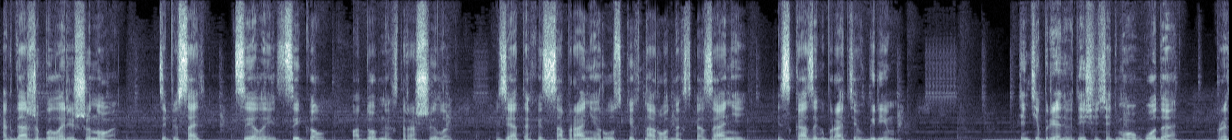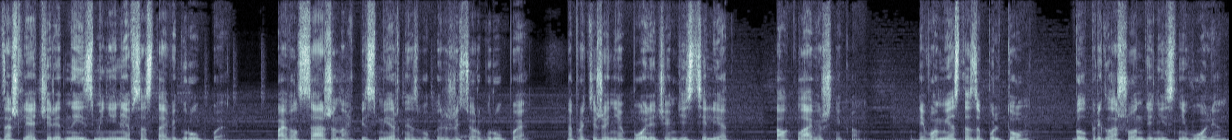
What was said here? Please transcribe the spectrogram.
Тогда же было решено записать целый цикл подобных страшилок, взятых из собрания русских народных сказаний и сказок братьев Гримм. В сентябре 2007 года произошли очередные изменения в составе группы. Павел Саженов, бессмертный звукорежиссер группы, на протяжении более чем 10 лет стал клавишником. Его место за пультом был приглашен Денис Неволин.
